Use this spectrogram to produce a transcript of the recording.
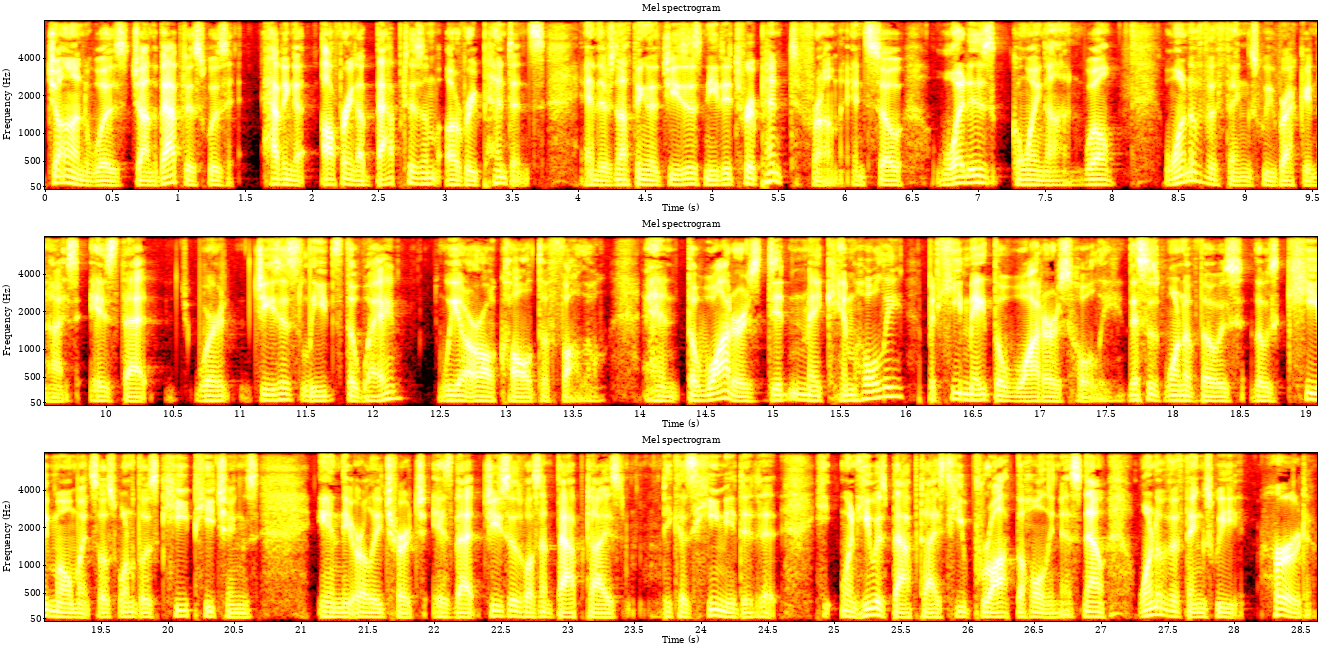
John was John the Baptist was having a, offering a baptism of repentance, and there's nothing that Jesus needed to repent from. And so, what is going on? Well, one of the things we recognize is that where Jesus leads the way, we are all called to follow. And the waters didn't make him holy, but he made the waters holy. This is one of those those key moments, those one of those key teachings in the early church is that Jesus wasn't baptized because he needed it. He, when he was baptized, he brought the holiness. Now, one of the things we heard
